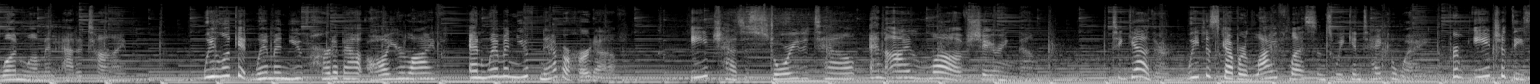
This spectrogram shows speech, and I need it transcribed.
one woman at a time. We look at women you've heard about all your life and women you've never heard of. Each has a story to tell, and I love sharing them. Together, we discover life lessons we can take away from each of these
